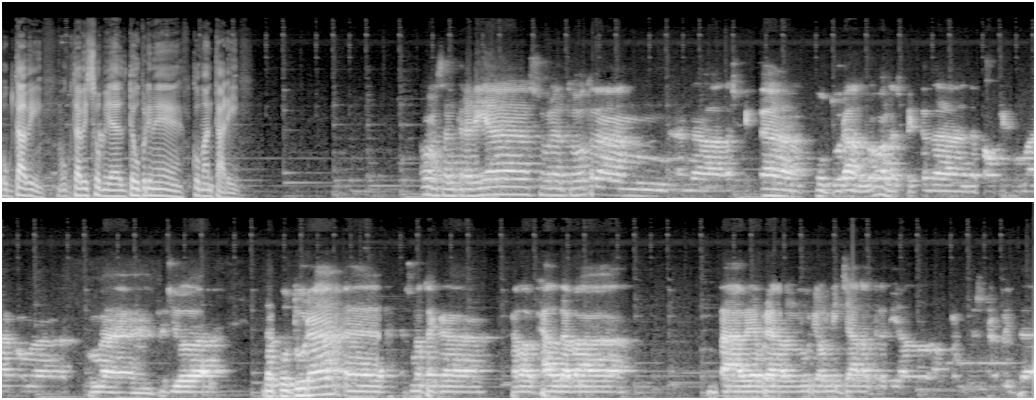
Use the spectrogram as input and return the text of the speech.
Octavi, Octavi Somià, el teu primer comentari. Em centraria sobretot en, en l'aspecte cultural, no? en l'aspecte de, de Pau Ricomà com a, com a regidor de, de Cultura. Eh, es nota que, que l'alcalde va, va veure l'Oriol Mitjà l'altre dia al, al de,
